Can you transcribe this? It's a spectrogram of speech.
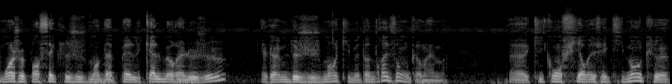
Moi, je pensais que le jugement d'appel calmerait le jeu. Il y a quand même deux jugements qui me donnent raison quand même, qui confirment effectivement que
